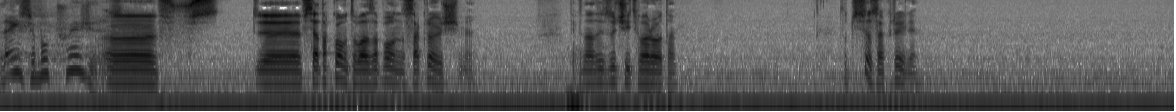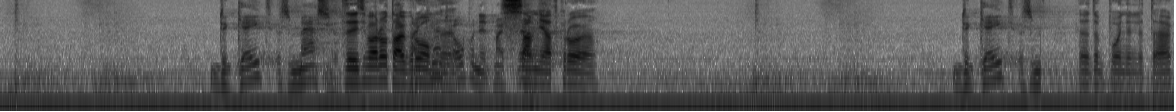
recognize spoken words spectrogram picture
э, э, вся эта комната была заполнена сокровищами. Так надо изучить ворота. Тут все закрыли. The gate is massive. Да эти ворота огромные. Сам не открою. Это поняли, так.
